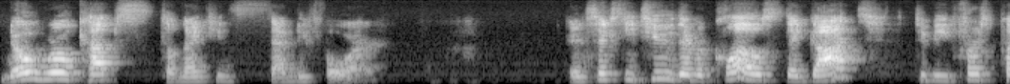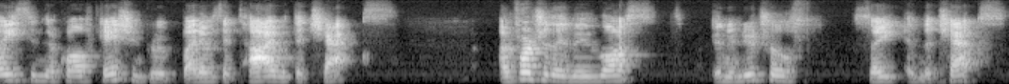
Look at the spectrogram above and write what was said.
No World Cups till 1974. In 62, they were close. They got to be first place in their qualification group, but it was a tie with the Czechs. Unfortunately, they lost in a neutral site, and the Czechs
